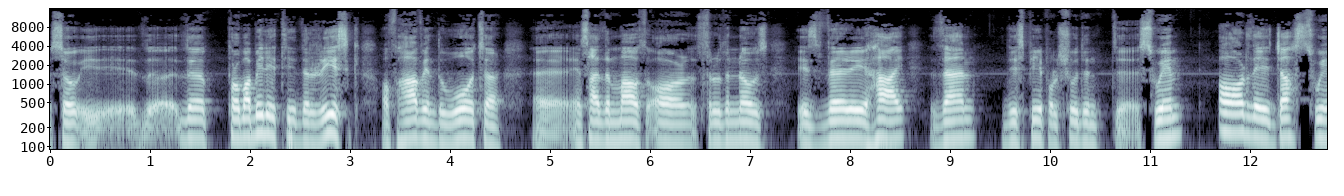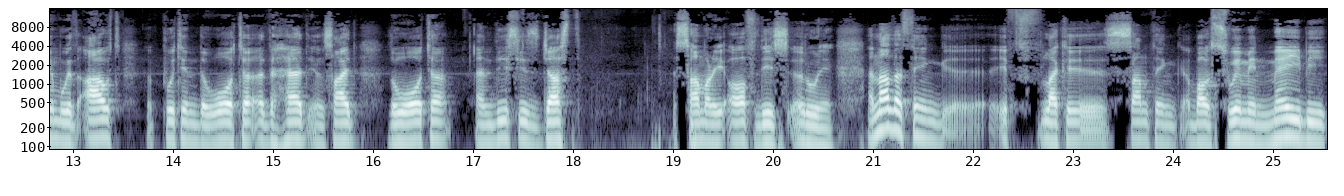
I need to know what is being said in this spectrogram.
so the, the probability the risk of having the water uh, inside the mouth or through the nose is very high then these people shouldn't uh, swim. Or they just swim without putting the water the head inside the water. And this is just summary of this ruling. Another thing uh, if like uh, something about swimming maybe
